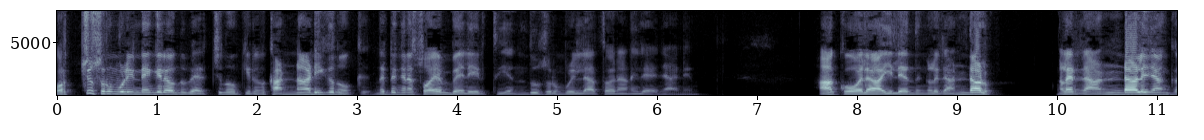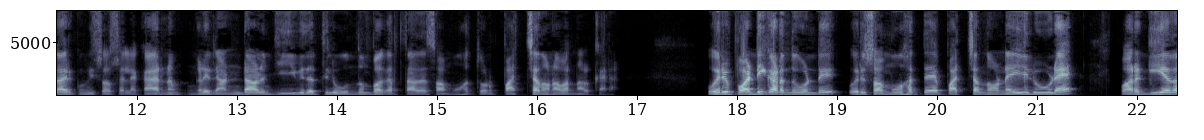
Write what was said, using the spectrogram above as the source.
കുറച്ച് ഉസുറും പുളി ഉണ്ടെങ്കിൽ ഒന്ന് വരച്ചു ഒന്ന് കണ്ണാടിക്ക് നോക്ക്. എന്നിട്ട് ഇങ്ങനെ സ്വയം വിലയിരുത്തി. എന്ത് ഉസുറും പുളി ഇല്ലാത്തവനാണ് ഞാൻ ആ കോല ആയില്ലേ നിങ്ങൾ രണ്ടാളും നിങ്ങളെ രണ്ടാളും ഞങ്ങൾക്ക് ആർക്കും വിശ്വാസമല്ല. കാരണം നിങ്ങൾ രണ്ടാളും ജീവിതത്തിൽ ഒന്നും പകർത്താതെ സമൂഹത്തോട് പച്ച നുണ പറഞ്ഞ ആൾക്കാരാണ്. ഒരു പടി കടന്നുകൊണ്ട് ഒരു സമൂഹത്തെ പച്ച നുണയിലൂടെ വർഗീയത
